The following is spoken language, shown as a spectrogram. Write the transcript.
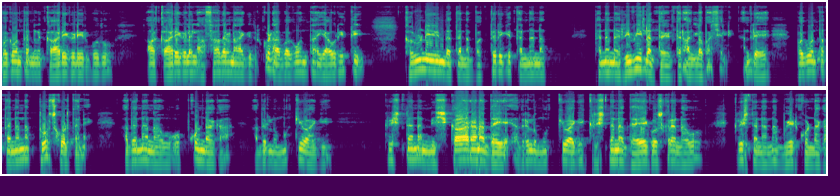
ಭಗವಂತನ ಕಾರ್ಯಗಳಿರ್ಬೋದು, ಆ ಕಾರ್ಯಗಳೆಲ್ಲ ಅಸಾಧಾರಣ ಆಗಿದ್ರೂ ಕೂಡ ಭಗವಂತ ಯಾವ ರೀತಿ ಕರುಣೆಯಿಂದ ತನ್ನ ಭಕ್ತರಿಗೆ ತನ್ನನ್ನು ತನ್ನನ್ನು ರಿವೀಲ್ ಅಂತ ಹೇಳ್ತಾರೆ ಆಂಗ್ಲ ಭಾಷೆಯಲ್ಲಿ. ಅಂದರೆ ಭಗವಂತ ತನ್ನನ್ನು ತೋರಿಸ್ಕೊಳ್ತಾನೆ. ಅದನ್ನು ನಾವು ಒಪ್ಕೊಂಡಾಗ ಅದರಲ್ಲೂ ಮುಖ್ಯವಾಗಿ ಕೃಷ್ಣನ ನಿಷ್ಕಾರಣ ದಯೆ, ಅದರಲ್ಲೂ ಮುಖ್ಯವಾಗಿ ಕೃಷ್ಣನ ದಯೆಗೋಸ್ಕರ ನಾವು ಕೃಷ್ಣನನ್ನು ಬೇಡ್ಕೊಂಡಾಗ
